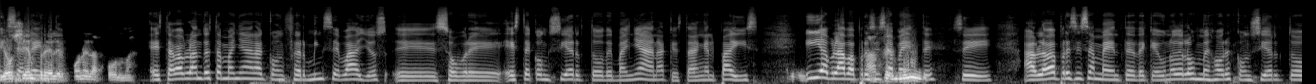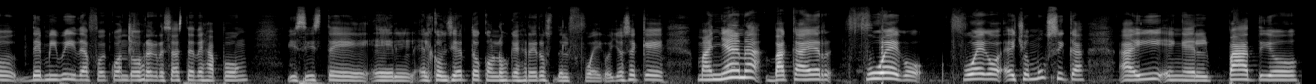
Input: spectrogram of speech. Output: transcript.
Dios siempre le pone la forma. Estaba hablando esta mañana con Fermín Ceballos eh, sobre este concierto de mañana que está en el país y hablaba precisamente, sí, hablaba precisamente de que uno de los mejores conciertos de mi vida fue cuando regresaste de Japón, hiciste el, el concierto con los Guerreros del Fuego. Yo sé que mañana va a caer fuego, fuego hecho música ahí en el patio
